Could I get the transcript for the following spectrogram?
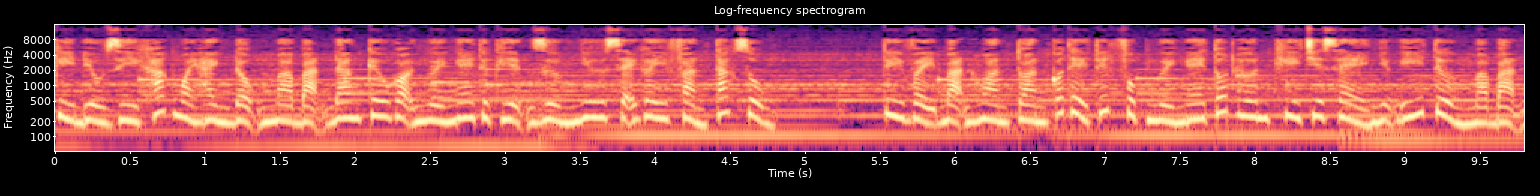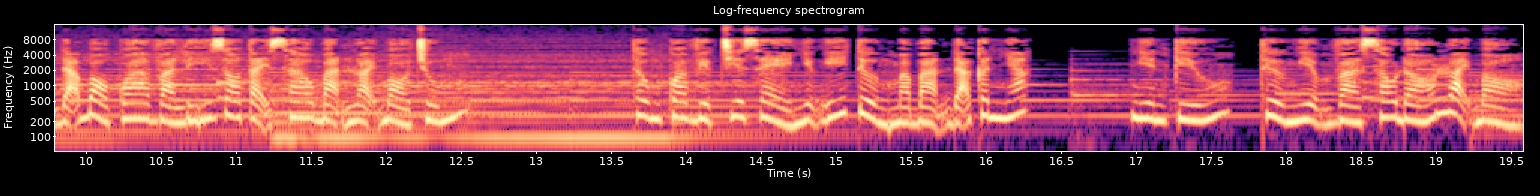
kỳ điều gì khác ngoài hành động mà bạn đang kêu gọi người nghe thực hiện dường như sẽ gây phản tác dụng tuy vậy bạn hoàn toàn có thể thuyết phục người nghe tốt hơn khi chia sẻ những ý tưởng mà bạn đã bỏ qua và lý do tại sao bạn loại bỏ chúng. Thông qua việc chia sẻ những ý tưởng mà bạn đã cân nhắc, nghiên cứu, thử nghiệm và sau đó loại bỏ,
